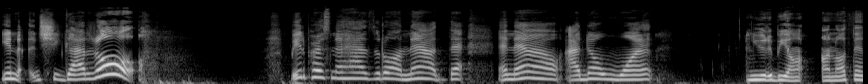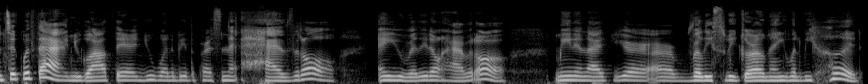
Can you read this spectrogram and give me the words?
You know, she got it all. Be the person that has it all. Now that and now I don't want you to be un- unauthentic with that. And you go out there and you want to be the person that has it all and you really don't have it all. Meaning like you're a really sweet girl and then you want to be hood.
